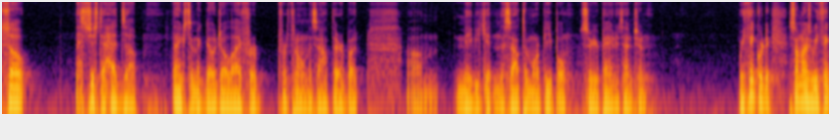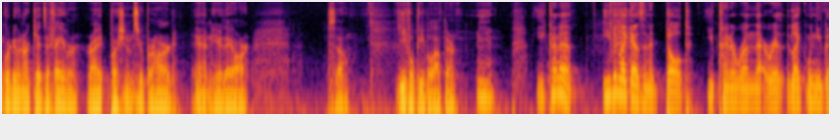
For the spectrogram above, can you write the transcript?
So, it's just a heads up. Thanks to McDojo Life for for throwing this out there, but. Um, maybe getting this out to more people so you're paying attention. We think we're do- sometimes we think we're doing our kids a favor, right? Pushing them super hard, and here they are. So, evil people out there. Yeah, you kind of even like as an adult, you kind of run that risk. Like when you go,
